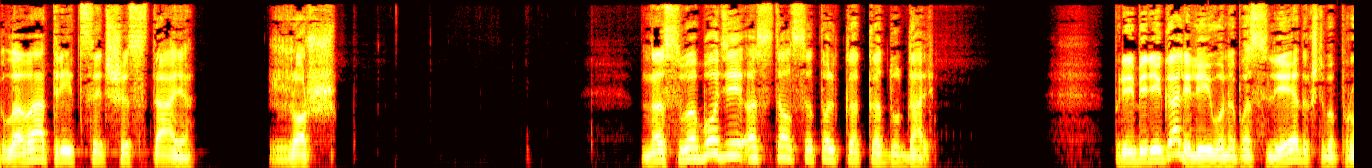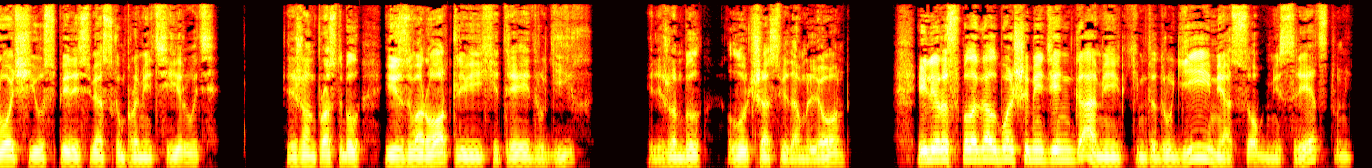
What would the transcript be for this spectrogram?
Глава тридцать шестая. Жорж. На свободе остался только Кадудаль. Приберегали ли его напоследок, чтобы прочие успели себя скомпрометировать? Или же он просто был изворотливее и хитрее других? Или же он был лучше осведомлен? Или располагал большими деньгами и какими-то другими особыми средствами?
